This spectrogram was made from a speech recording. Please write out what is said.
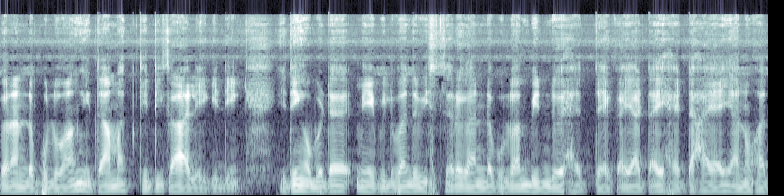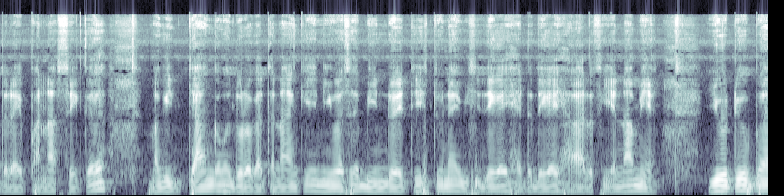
කරන්න පුළුවන්. ඉතාමත් කෙටි කාලයකිදින් ඉතින් ඔබට මේ පිළිබඳ විස්තර ගන්න පුළුවන්. බින්දුව හැත්ත එකයි අටයි හැට හයයි අනු හතරයි පනස් එක මගේ ජංගම දුරකතනාන්ගේ නිවස බින්දුව ඇතිස්තුනයි විසි දෙකයි හැට දෙකයි හාරසිය නමය YouTube අ,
